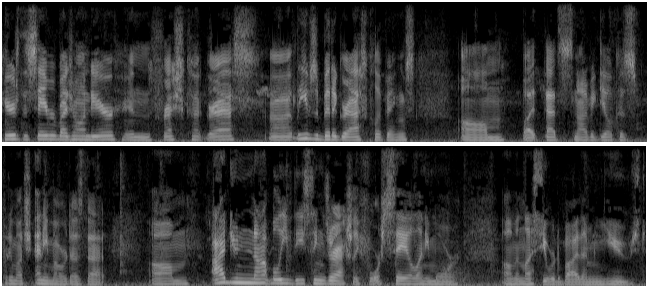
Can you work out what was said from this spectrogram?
Here's the Sabre by John Deere in fresh cut grass. Uh, it leaves a bit of grass clippings, um, but that's not a big deal because pretty much any mower does that. Um, I do not believe these things are actually for sale anymore, um, unless you were to buy them used.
